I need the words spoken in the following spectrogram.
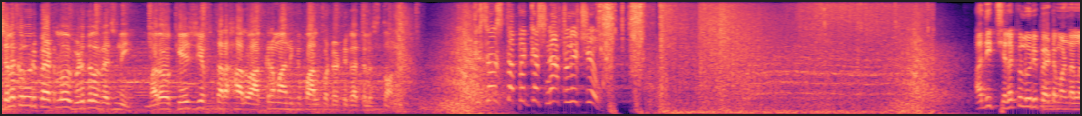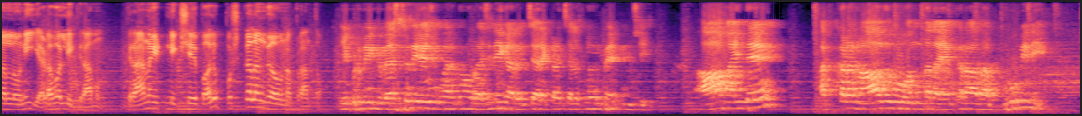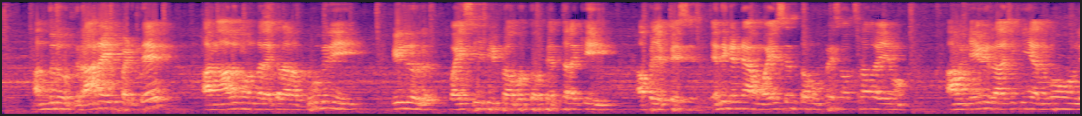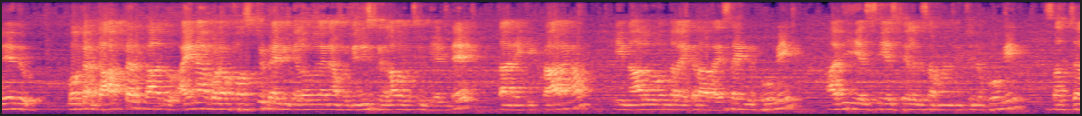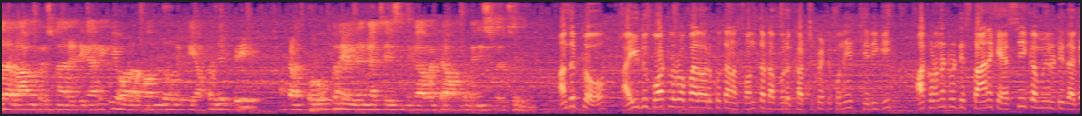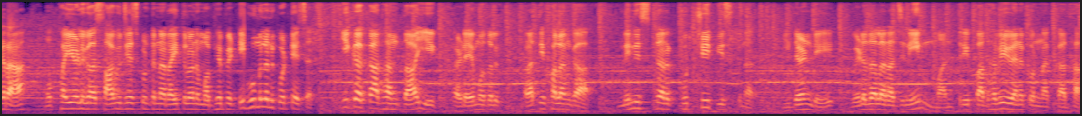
చిలకలూరిపేటలో విడుదల రజని మరో కేజీఎఫ్ తరహాలో అక్రమానికి పాల్పడ్డట్టుగా తెలుస్తోంది. అది చిలకలూరిపేట మండలంలోని ఎడవల్లి గ్రామం. గ్రానైట్ నిక్షేపాలు పుష్కలంగా ఉన్న ప్రాంతం. ఇప్పుడు మీకు వెస్ట్ నియోజకవర్గం రజనీ గారు వచ్చారు ఎక్కడ? చిలకలూరుపేట నుంచి. ఆమె అయితే అక్కడ నాలుగు వందల ఎకరాల భూమిని అందులో గ్రానైట్ పడితే ఆ నాలుగు వందల ఎకరాల భూమిని వీళ్ళు వైసీపీ ప్రభుత్వం పెద్దలకి అప్పచెప్పేసింది ఎందుకంటే ఆమె వయసు ఎంతో ముప్పై సంవత్సరాలు అయ్యాము. ఆమెకేమి రాజకీయ అనుభవం లేదు. ఒక డాక్టర్ కాదు అయినా కూడా ఫస్ట్ టైం గెలవగానే ఒక మినిస్టర్ ఎలా వచ్చింది అంటే దానికి కారణం ఈ నాలుగు వందల ఎకరాల అసైన్డ్ భూమి అది ఎస్సీ ఎస్టీలకు సంబంధించిన భూమి. సజ్జల రామకృష్ణారెడ్డి గారికి వాళ్ళ బంధువులకి అప్పచెప్పి అక్కడ కొనుక్కునే విధంగా చేసింది కాబట్టి ఆమెకు మినిస్టర్ వచ్చింది. అందుట్లో ఐదు కోట్ల రూపాయల వరకు తన సొంత డబ్బులు ఖర్చు పెట్టుకుని తిరిగి అక్కడ ఉన్నటువంటి స్థానిక ఎస్సీ కమ్యూనిటీ దగ్గర ముప్పై ఏళ్ళుగా సాగు చేసుకుంటున్న రైతులను మభ్యపెట్టి భూములను కొట్టేశారు. ఇక కథంతా ఇక్కడే మొదలు. ప్రతిఫలంగా మినిస్టర్ కుర్చీ తీసుకున్నారు. ఇదండి విడుదల రజని మంత్రి పదవి వెనుకున్న కథ.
